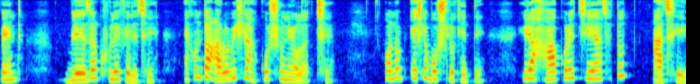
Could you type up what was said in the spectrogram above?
প্যান্ট, ব্লেজার খুলে ফেলেছে। এখন তো আরও বেশি আকর্ষণীয় লাগছে। অর্ণব এসে বসল খেতে। ইরা হা করে চেয়ে আছে তো আছেই।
